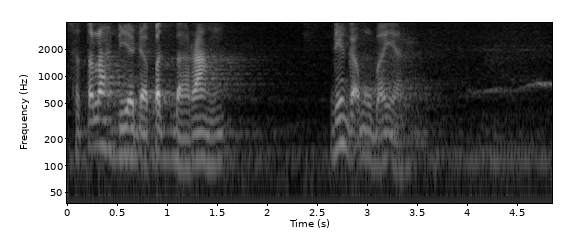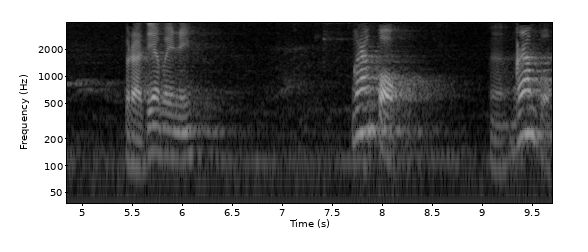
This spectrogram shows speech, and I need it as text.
Setelah dia dapat barang, dia nggak mau bayar. Berarti apa ini? Ngerampok. Nah, ngerampok.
